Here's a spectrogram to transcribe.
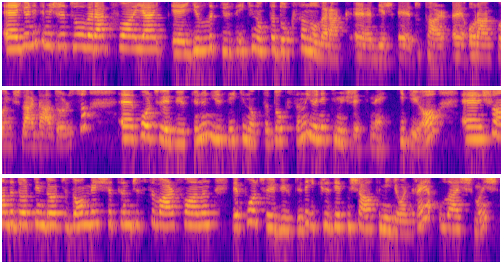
E, yönetim ücreti olarak FUA'ya e, yıllık yüzde 2.90 olarak e, bir e, tutar e, oran koymuşlar daha doğrusu. E, portföy büyüklüğünün yüzde 2.90'ı yönetim ücretine gidiyor. E, şu anda 4415 yatırımcısı var FUA'nın ve portföy büyüklüğü de 276 milyon liraya ulaşmış.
